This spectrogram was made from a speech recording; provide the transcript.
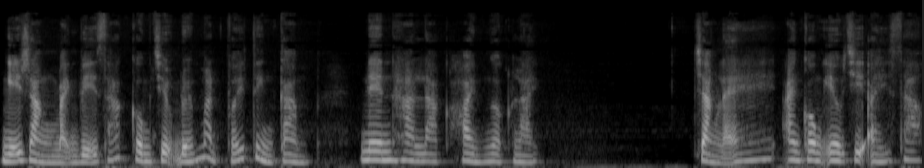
Nghĩ rằng Mạnh Vĩ Giác không chịu đối mặt với tình cảm, nên Hà Lạc hỏi ngược lại. Chẳng lẽ anh không yêu chị ấy sao?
